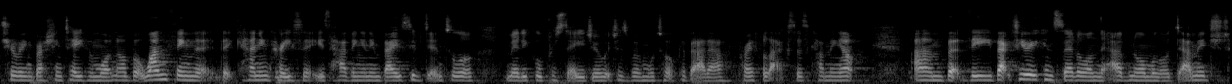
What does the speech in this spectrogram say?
chewing, brushing teeth, and whatnot. But one thing that, that can increase it is having an invasive dental or medical procedure, which is when we'll talk about our prophylaxis coming up. Um, but the bacteria can settle on the abnormal or damaged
